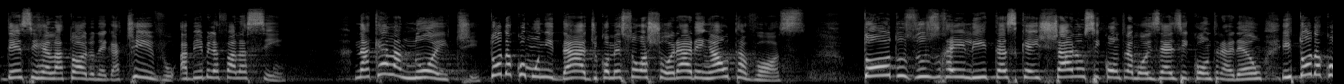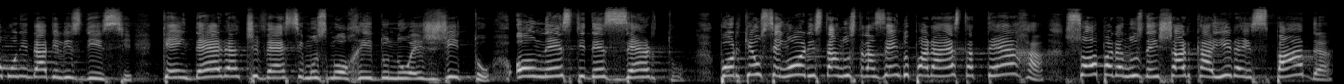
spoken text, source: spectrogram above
desse relatório negativo, a Bíblia fala assim: Naquela noite, toda a comunidade começou a chorar em alta voz. Todos os israelitas queixaram-se contra Moisés e contra Arão, e toda a comunidade lhes disse: Quem dera tivéssemos morrido no Egito ou neste deserto, porque o Senhor está nos trazendo para esta terra, só para nos deixar cair a espada.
